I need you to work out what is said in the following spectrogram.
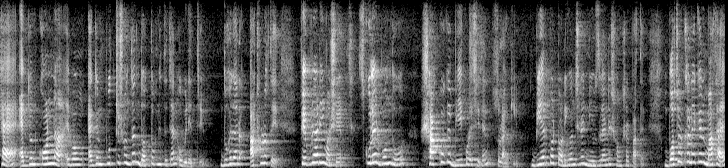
হ্যাঁ একজন কন্যা এবং একজন পুত্র সন্তান দত্তক নিতে চান অভিনেত্রী। দু হাজার আঠেরোতে ফেব্রুয়ারি মাসে স্কুলের বন্ধু সাক্ষ্যকে বিয়ে করেছিলেন সোলাঙ্কি। বিয়ের পর টরিগঞ্জ ছেড়ে নিউজিল্যান্ডে সংসার পাতেন। বছর খানেকের মাথায়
